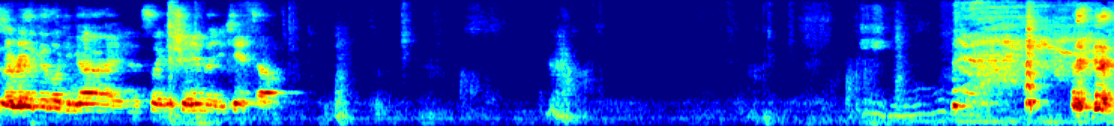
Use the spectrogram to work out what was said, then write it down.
is a really good-looking guy, and it's like a shame that you can't tell.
